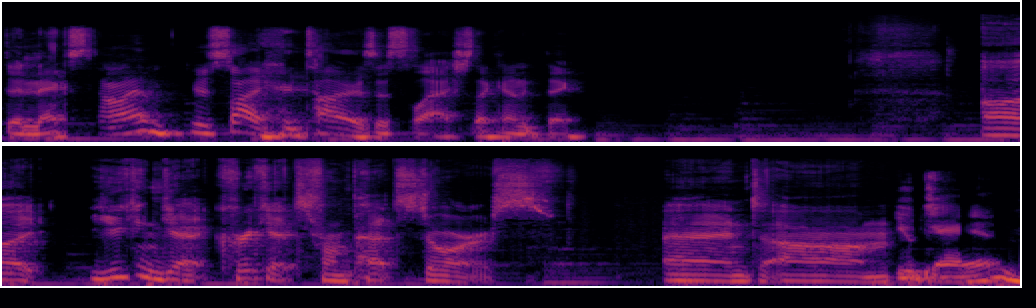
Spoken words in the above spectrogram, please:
The next time, your, si- your tires are slashed. That kind of thing. Uh, you can get crickets from pet stores, and um, You can.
